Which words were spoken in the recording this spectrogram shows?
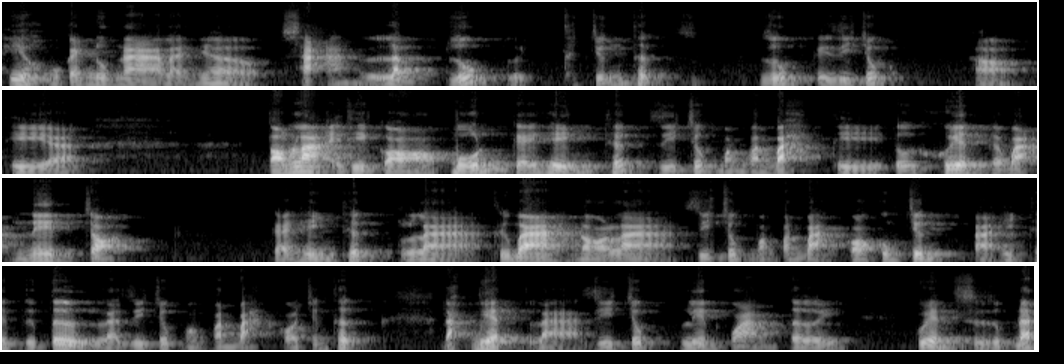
hiểu một cách nôm na là nhờ xã lập giúp rồi chứng thực giúp cái di chúc đó, thì à, tóm lại thì có bốn cái hình thức di chúc bằng văn bản thì tôi khuyên các bạn nên chọn cái hình thức là thứ ba, đó là di chúc bằng văn bản có công chứng và hình thức thứ tư là di chúc bằng văn bản có chứng thực đặc biệt là di chúc liên quan tới quyền sử dụng đất,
